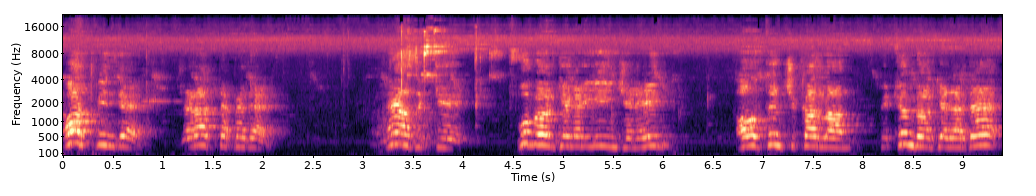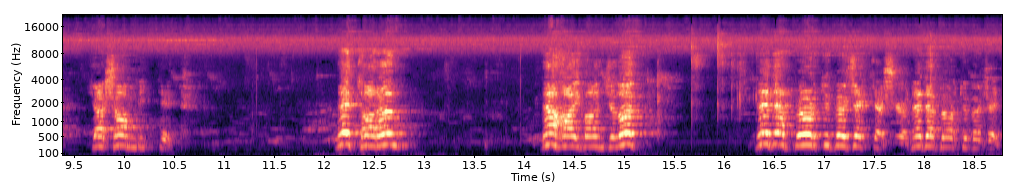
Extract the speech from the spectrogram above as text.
Artvin'de, Cerattepe'de ne yazık ki bu bölgeleri iyi inceleyin. Altın çıkarılan bütün bölgelerde yaşam bitti. Ne tarım, ne hayvancılık, ne de börtü böcek yaşıyor, ne de börtü böcek.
